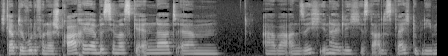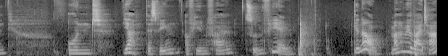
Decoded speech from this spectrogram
Ich glaube, da wurde von der Sprache her ein bisschen was geändert, ähm, aber an sich inhaltlich ist da alles gleich geblieben. Und ja, deswegen auf jeden Fall zu empfehlen. Genau, machen wir weiter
